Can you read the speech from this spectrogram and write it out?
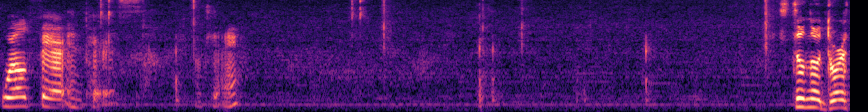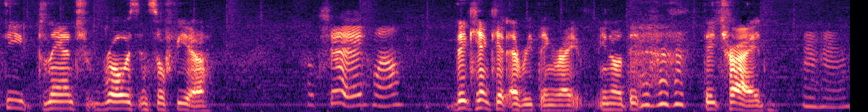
World Fair in Paris. Okay. Still no Dorothy, Blanche, Rose, and Sophia. Okay, well. They can't get everything right. You know, they they tried. Mhm.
